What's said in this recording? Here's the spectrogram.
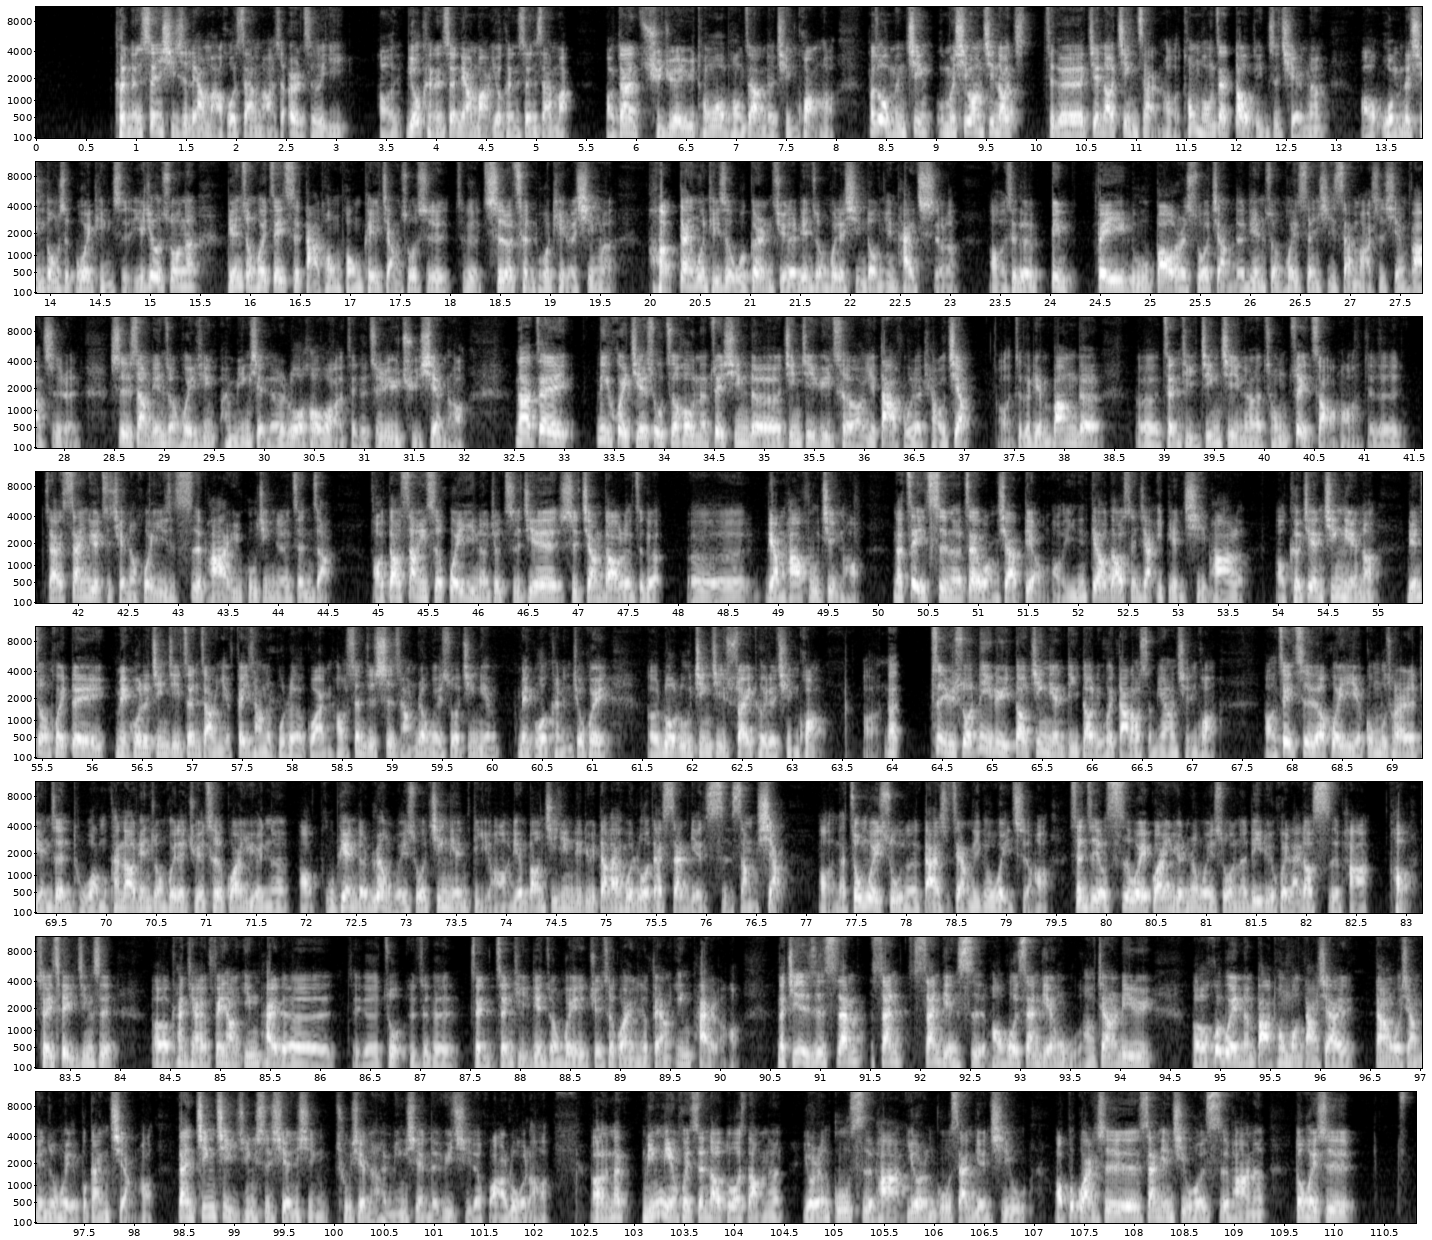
可能升息是两码或三码，是二择一，啊，有可能升两码，有可能升三码，啊，但取决于通货膨胀的情况哈。他说我们进，我们希望进到这个见到进展哈，通膨在到顶之前呢，哦，我们的行动是不会停止。也就是说呢，联总会这次打通膨可以讲说是这个吃了秤砣铁了心了，哈，但问题是我个人觉得联总会的行动已经太迟了。哦，这个并非如鲍尔所讲的联总会升息三码是先发制人。事实上，联总会已经很明显的落后啊，这个殖利率曲线哈。那在例会结束之后呢，最新的经济预测啊也大幅的调降。哦，这个联邦的呃整体经济呢，从最早哈这个在三月之前的会议是四趴预估今年的增长，哦，到上一次会议呢就直接是降到了这个呃两趴附近哈。那这一次呢，再往下掉哈，已经掉到剩下一点七趴了哦。可见今年呢，联总会对美国的经济增长也非常的不乐观哈，甚至市场认为说今年美国可能就会呃落入经济衰退的情况啊。那至于说利率到今年底到底会达到什么样的情况哦？这次的会议也公布出来的点阵图，我们看到联总会的决策官员呢，哦，普遍的认为说今年底啊，联邦基金利率大概会落在三点四上下。哦，那中位数呢，大概是这样的一个位置哈，甚至有四位官员认为说呢，利率会来到四趴，好，所以这已经是呃看起来非常鹰派的这个做这个整整体联总会决策官员就非常鹰派了哈。那即使是三三三点四哈或者三点五哈这样的利率，呃会不会能把通膨打下来？当然，我想联总会也不敢讲哈。但经济已经是先行出现了很明显的预期的滑落了哈。啊，那明年会升到多少呢？有人估四趴，也有人估三点七五。哦，不管是三点七五或者四趴呢，都会是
